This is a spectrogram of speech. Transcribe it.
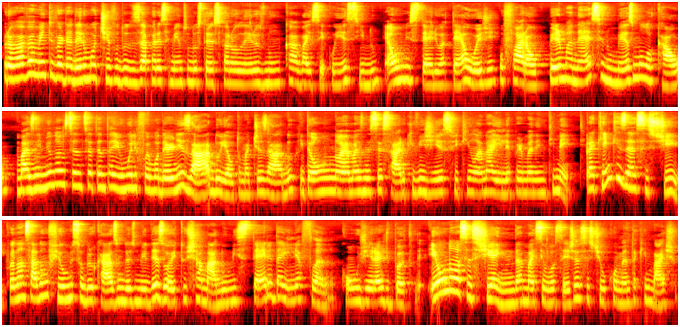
Provavelmente o verdadeiro motivo do desaparecimento dos três faroleiros nunca vai ser conhecido. É um mistério até hoje. O farol permanece no mesmo local, mas em 1971 ele foi modernizado e automatizado, então não é mais necessário que vigias fiquem lá na ilha permanentemente. Para quem quiser assistir, foi lançado um filme sobre o caso em 2018 chamado O Mistério da Ilha Flannan, com o Gerard Butler. Eu não assisti ainda, mas se você já assistiu, comenta aqui embaixo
